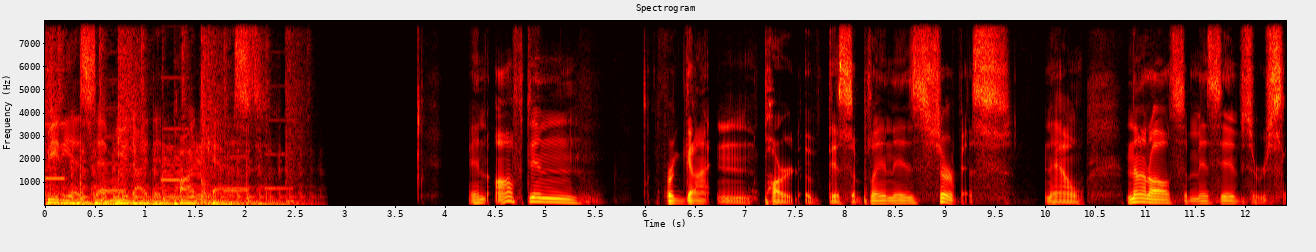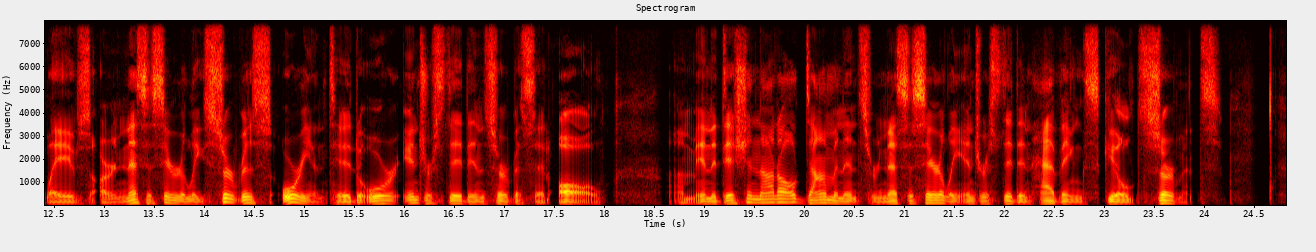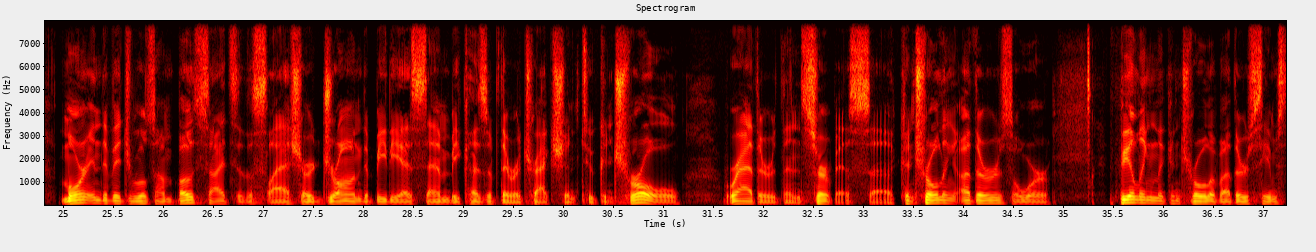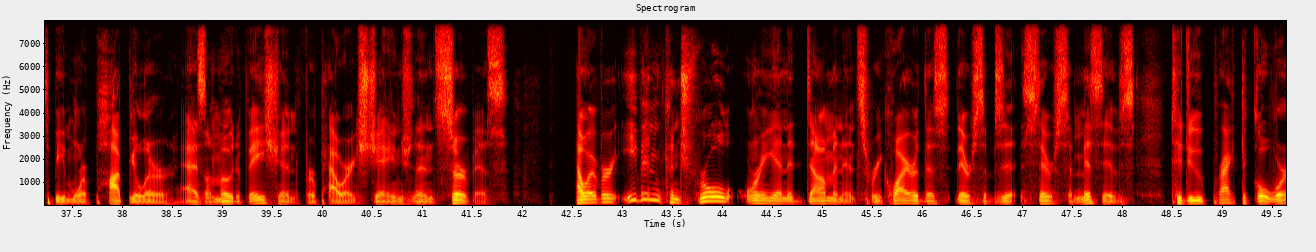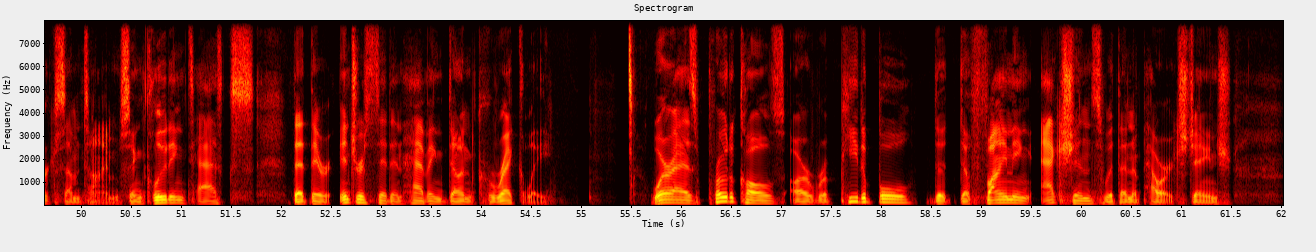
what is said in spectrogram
BDSM United podcast. An often forgotten part of discipline is service. Now, not all submissives or slaves are necessarily service oriented or interested in service at all. Um, in addition, not all dominants are necessarily interested in having skilled servants. More individuals on both sides of the slash are drawn to BDSM because of their attraction to control rather than service. Uh, controlling others or feeling the control of others seems to be more popular as a motivation for power exchange than service. However, even control oriented dominants require this, their, subs- their submissives to do practical work sometimes, including tasks that they're interested in having done correctly. Whereas protocols are repeatable, de- defining actions within a power exchange,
